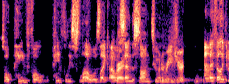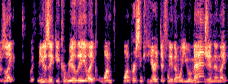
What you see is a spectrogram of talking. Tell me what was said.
so painful, painfully slow. It was like I would right. send the song to an arranger, and I felt like it was like with music, you could really like one one person could hear it differently than what you imagine, and like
